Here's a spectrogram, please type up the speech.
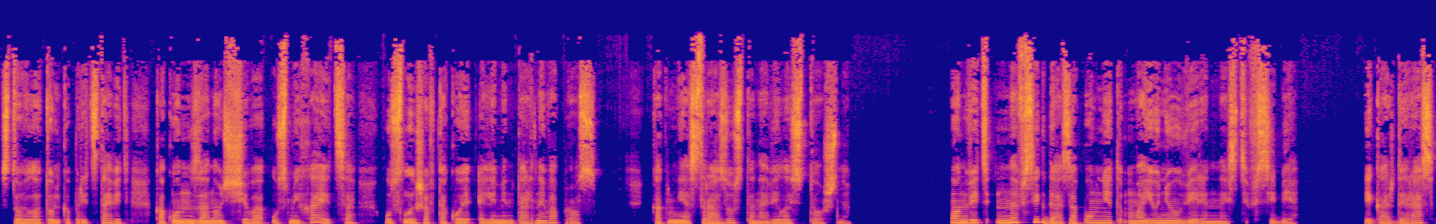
Стоило только представить, как он заносчиво усмехается, услышав такой элементарный вопрос. Как мне сразу становилось тошно. Он ведь навсегда запомнит мою неуверенность в себе. И каждый раз,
